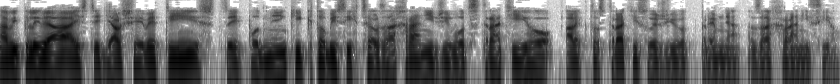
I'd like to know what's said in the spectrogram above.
Na vyplýva aj z tej ďalšej vety, z tej podmienky, kto by si chcel zachrániť život, stratí ho, ale kto stratí svoj život pre mňa, zachráni si ho.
